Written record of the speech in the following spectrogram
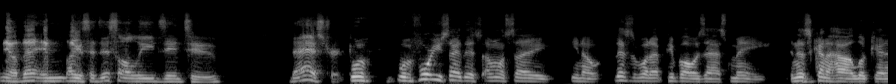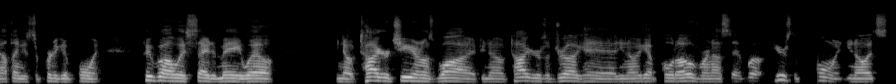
you know that and like I said, this all leads into the asterisk. Well, well, before you say this, I'm to say, you know, this is what people always ask me, and this is mm-hmm. kind of how I look at it. I think it's a pretty good point. People always say to me, "Well, you know, Tiger cheated on his wife. You know, Tiger's a drug head. You know, he got pulled over. And I said, well, here's the point. You know, it's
